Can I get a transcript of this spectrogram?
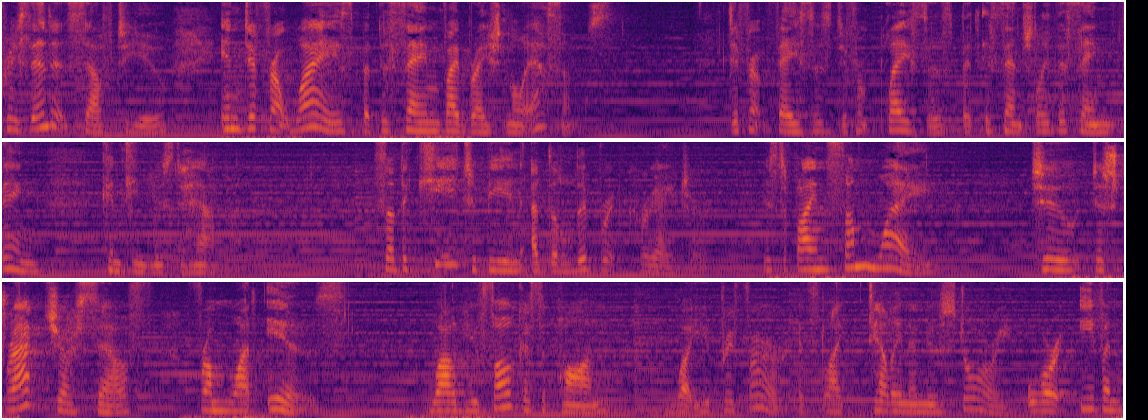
present itself to you in different ways but the same vibrational essence. Different faces different places but essentially the same thing continues to happen. So the key to being a deliberate creator is to find some way to distract yourself from what is while you focus upon what you prefer. It's like telling a new story or even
